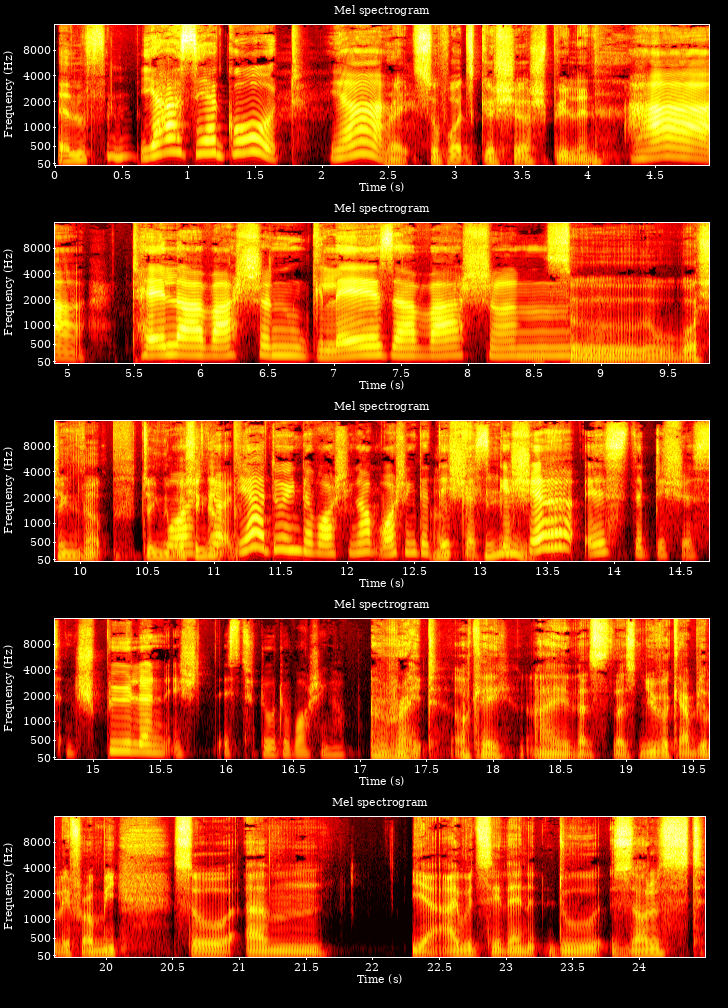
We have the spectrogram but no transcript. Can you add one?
helfen. Ja, sehr gut. Ja. Right, so what's Geschirrspülen? Ah, Teller waschen, Gläser waschen. So washing up, doing the Wash washing up? Yeah, doing the washing up, washing the dishes. Okay. Geschirr is the dishes, and spülen is, is to do the washing up. Right. Okay. I that's that's new vocabulary from me. So um yeah, I would say then du sollst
